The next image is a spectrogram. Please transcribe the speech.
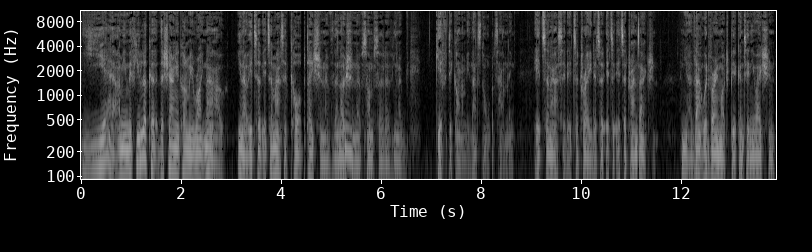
Yeah, I mean, if you look at the sharing economy right now, you know, it's a it's a massive co-optation of the hmm. notion of some sort of you know gift economy. That's not what's happening. It's an asset. It's a trade. It's a it's a, it's a transaction, and you know that would very much be a continuation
